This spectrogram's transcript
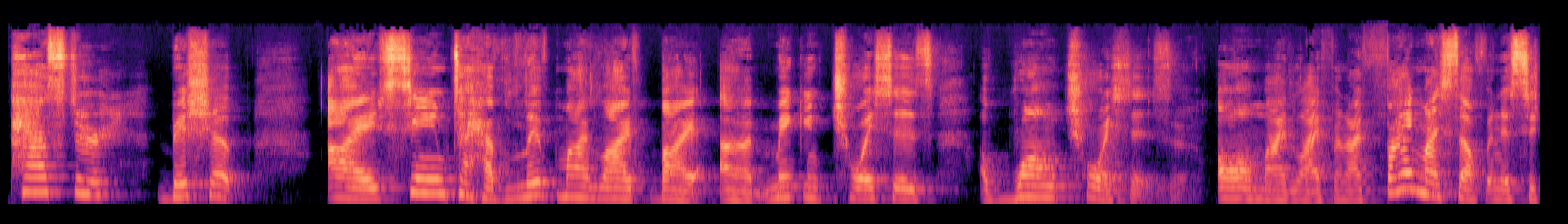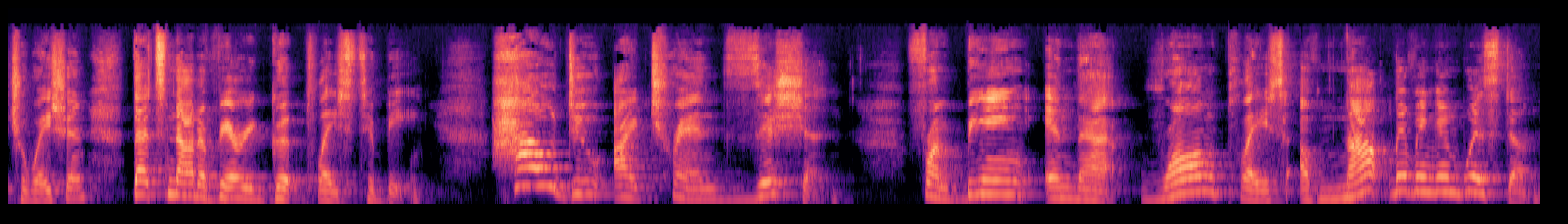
Pastor, Bishop, I seem to have lived my life by uh, making choices, uh, wrong choices all my life. And I find myself in a situation that's not a very good place to be. How do I transition from being in that wrong place of not living in wisdom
